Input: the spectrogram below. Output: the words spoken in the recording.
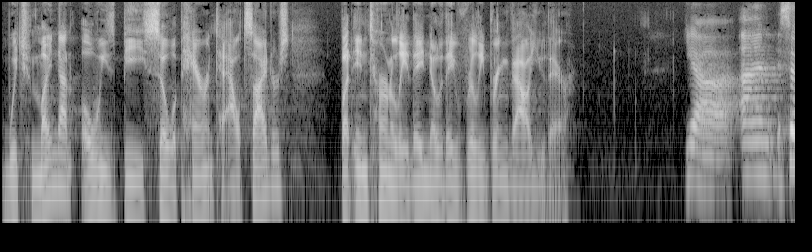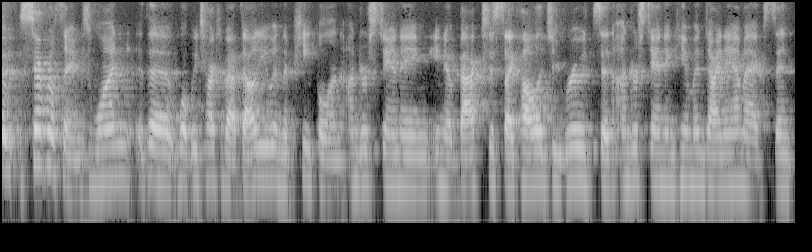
which might not always be so apparent to outsiders, but internally they know they really bring value there. Yeah. Um, so several things. One, the what we talked about, value in the people and understanding, you know, back to psychology roots and understanding human dynamics and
